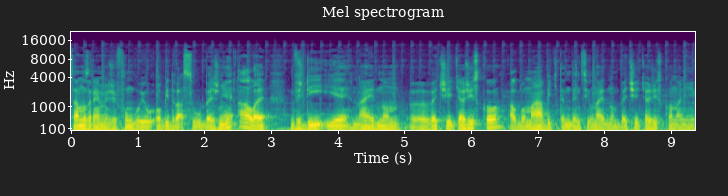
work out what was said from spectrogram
samozrejme, že fungujú obidva súbežne, ale vždy je na jednom e, väčšie ťažisko, alebo má byť tendenciu na jednom väčšie ťažisko, na, nie,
